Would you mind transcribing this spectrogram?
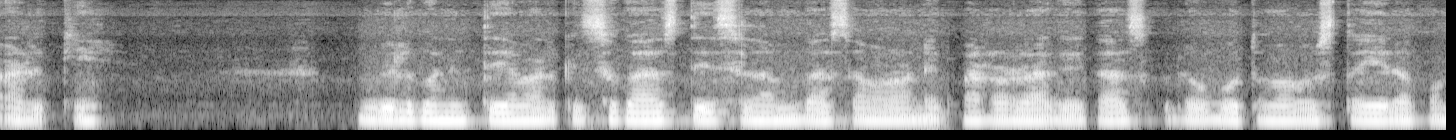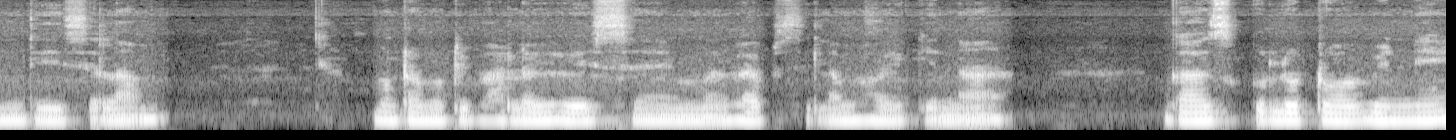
আর কি। বেলগনিতে আমার কিছু গাছ দিয়েছিলাম, গাছ আমার অনেক ভালো লাগে, গাছগুলো প্রথম অবস্থায় এরকম দিয়েছিলাম। মোটামুটি ভালোই হয়েছে, আমি ভাবছিলাম হয় কি না গাছগুলো টবে নিয়ে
